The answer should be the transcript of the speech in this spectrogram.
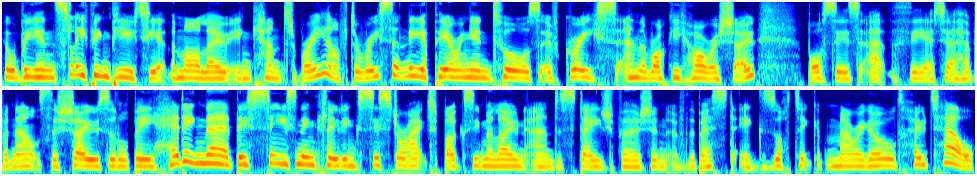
He'll be in Sleeping Beauty at the Marlowe in Canterbury after recently appearing in tours of Grease and the Rocky Horror Show. Bosses at the theatre have announced the shows that'll be heading there this season, including Sister Act, Bugsy Malone, and a stage version of the best exotic Marigold Hotel.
